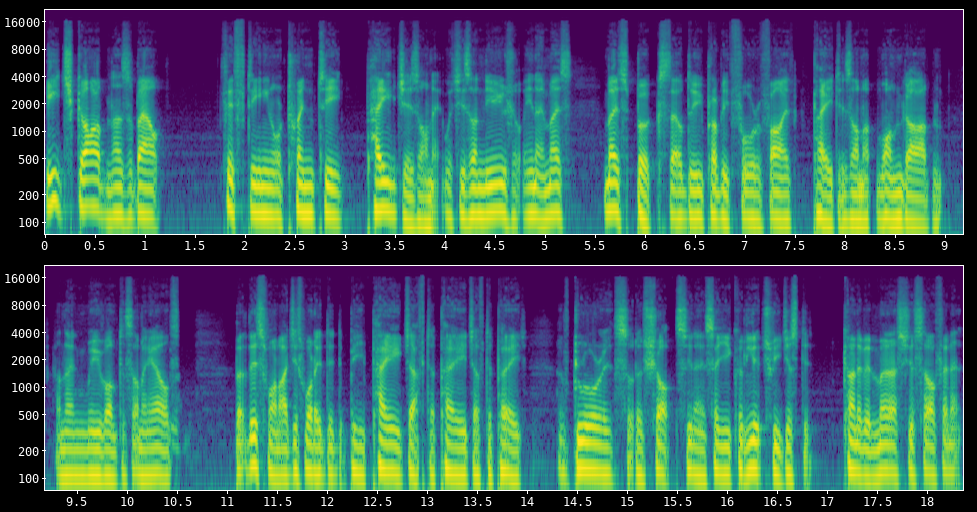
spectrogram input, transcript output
each garden has about 15 or 20 pages on it, which is unusual. You know, most most books they'll do probably four or five pages on one garden and then move on to something else. But this one, I just wanted it to be page after page after page of glorious sort of shots. You know, so you could literally just kind of immerse yourself in it.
